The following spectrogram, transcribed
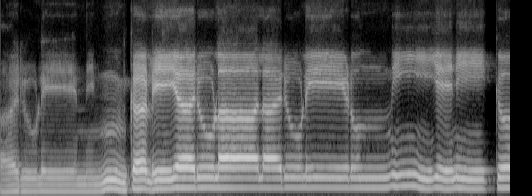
അരുളേ നിൻ കളിയരുളാലരുളീടും നീ എനിക്കൊരരുമറയേ.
